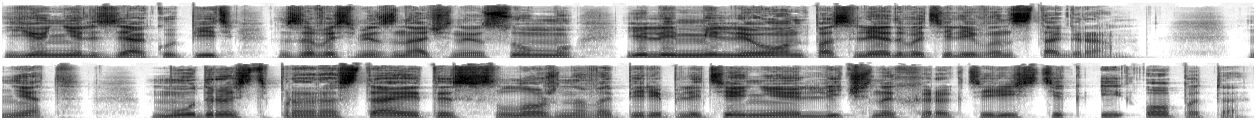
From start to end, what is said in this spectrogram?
ее нельзя купить за восьмизначную сумму или миллион последователей в Instagram. Нет, Мудрость прорастает из сложного переплетения личных характеристик и опыта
